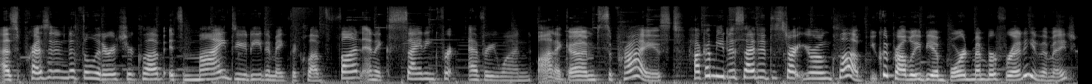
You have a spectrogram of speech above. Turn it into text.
As president of the Literature Club, it's my duty to make the club fun and exciting for everyone. Monika, I'm surprised. How come you decided to start your own club? You could probably be a board member for any of the major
